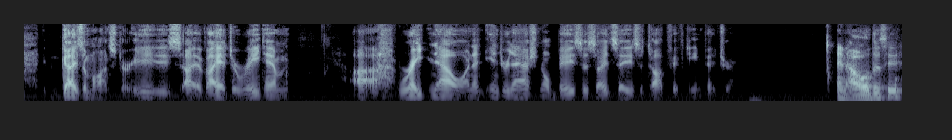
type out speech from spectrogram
guy's a monster. He's if I had to rate him uh, right now on an international basis, I'd say he's a top 15 pitcher. And how old is he?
